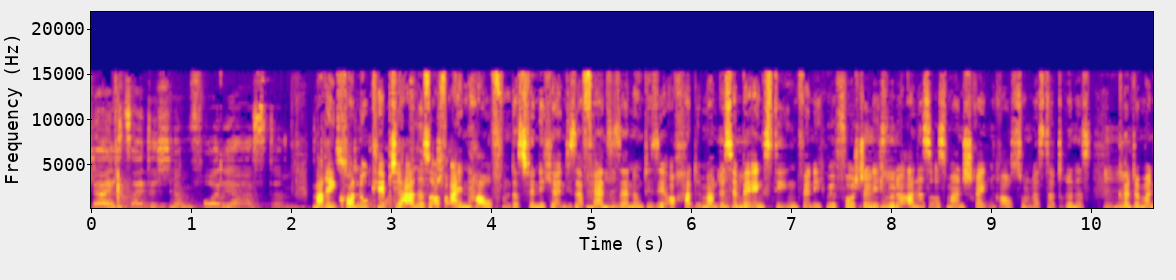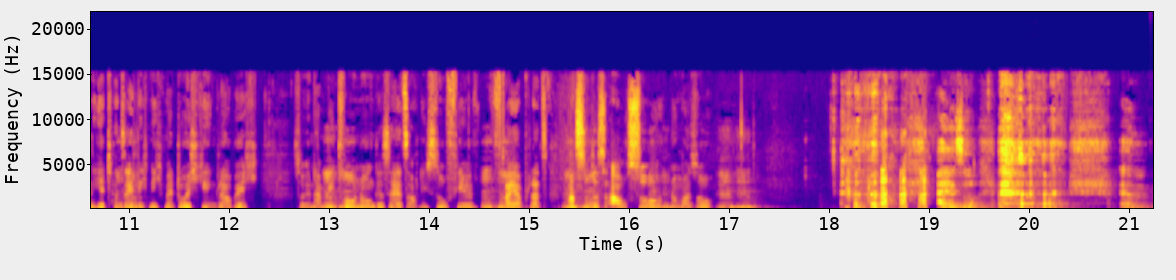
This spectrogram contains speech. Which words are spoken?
gleichzeitig ähm, vor dir hast. Ähm, Marie Kondo kippt ja alles auf einen Haufen. Das finde ich ja in dieser mhm. Fernsehsendung, die sie auch hat, immer ein bisschen mhm. beängstigend. Wenn ich mir vorstelle, mhm. ich würde alles aus meinen Schränken rausholen, was da drin ist, mhm. könnte man hier tatsächlich mhm. nicht mehr durchgehen, glaube ich. So in der. Mietwohnung ist ja jetzt auch nicht so viel freier Platz. Machst du das auch so? Nur mal so. also, ähm,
